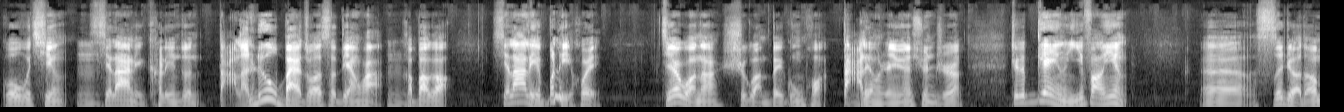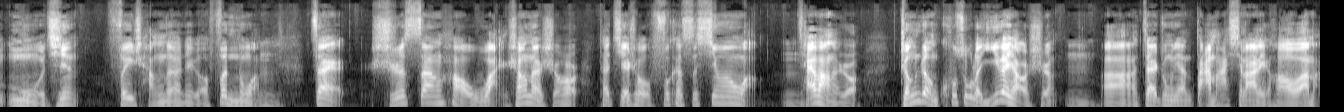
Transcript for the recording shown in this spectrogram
国务卿嗯。希拉里·克林顿打了六百多次电话嗯。和报告，希拉里不理会，结果呢，使馆被攻破，大量人员殉职。这个电影一放映，呃，死者的母亲非常的这个愤怒啊，嗯在十三号晚上的时候，他接受福克斯新闻网嗯采访的时候，整整哭诉了一个小时嗯啊，在中间大骂希拉里和奥巴马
